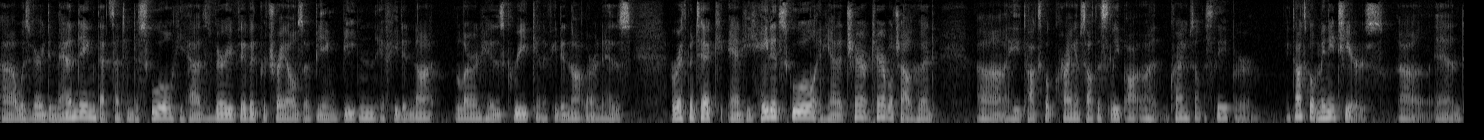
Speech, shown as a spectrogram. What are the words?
uh, was very demanding, that sent him to school. He has very vivid portrayals of being beaten if he did not learn his Greek and if he did not learn his arithmetic, and he hated school and he had a ter- terrible childhood. Uh, he talks about crying himself to sleep, uh, crying himself to sleep, or he talks about many tears, uh, and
